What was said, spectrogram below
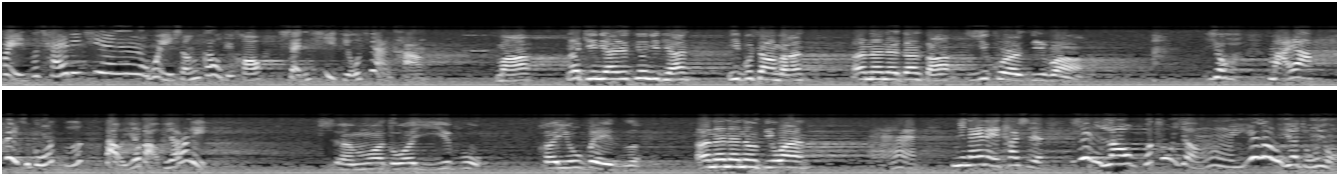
被子拆的勤，卫生搞得好，身体就健康。妈，那今天是星期天，你不上班，俺奶奶咱仨一块儿洗吧。哟。妈呀，还去公司到月报表里。这么多衣服，还有被子，俺奶奶能洗完？哎，你奶奶她是人老骨头硬，越老越中用。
